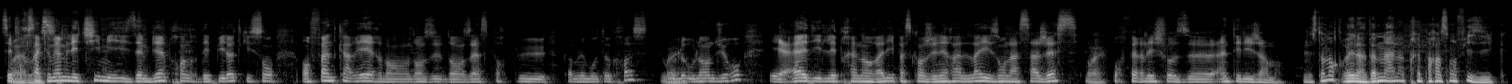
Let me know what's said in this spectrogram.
C'est pour ça que même les teams, ils aiment bien prendre des pilotes qui sont en fin de carrière dans, dans, dans un sport plus comme le motocross ou l'enduro. Et Aide, ils les prennent en rallye parce qu'en général, là, ils ont la sagesse pour faire les choses euh, intelligemment. Justement, on a la préparation physique.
